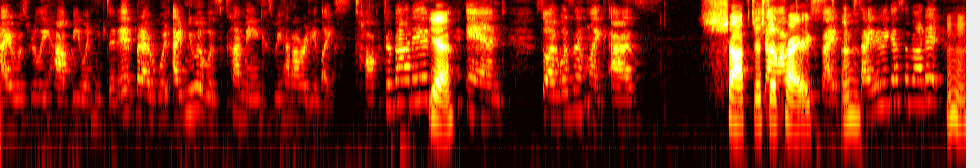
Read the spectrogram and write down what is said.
I was really happy when he did it. But I would, I knew it was coming because we had already like talked about it, yeah and so I wasn't like as shocked or shocked surprised or excited, uh excited, I guess, about it. Mm-hmm.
